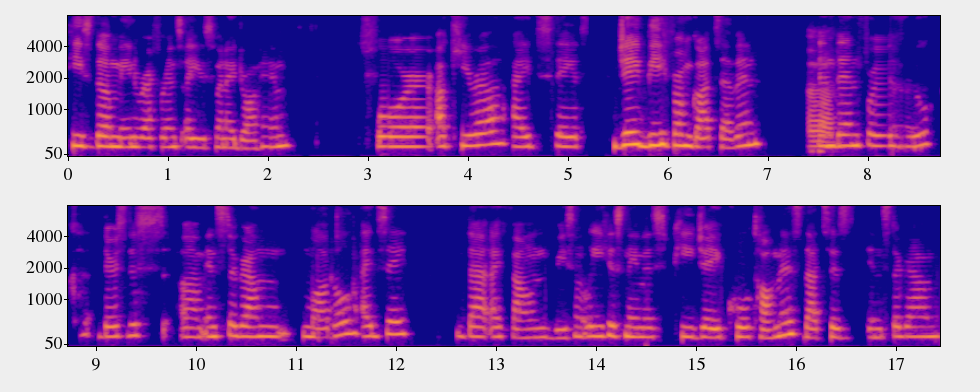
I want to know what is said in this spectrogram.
He's the main reference I use when I draw him. For Akira, I'd say it's JB from GOT7. Uh, And then for Zook, there's this um, Instagram model, I'd say, that I found recently. His name is PJ Cool Thomas. That's his Instagram.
